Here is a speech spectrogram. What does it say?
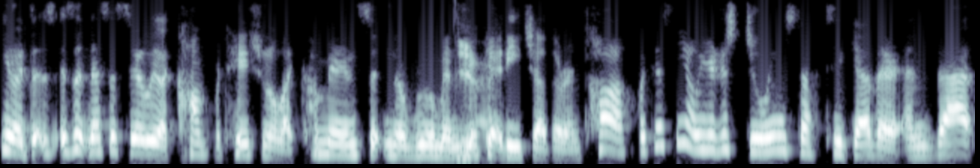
you know, it does, isn't necessarily like confrontational, like come in, sit in a room and yeah. look at each other and talk, but just, you know, you're just doing stuff together and that,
